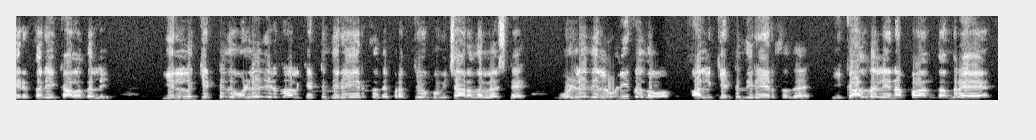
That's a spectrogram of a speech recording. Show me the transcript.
ಇರ್ತಾರೆ ಈ ಕಾಲದಲ್ಲಿ. ಎಲ್ಲಿ ಕೆಟ್ಟದ್ದು ಒಳ್ಳೇದು ಇರ್ತದೋ ಅಲ್ಲಿ ಕೆಟ್ಟದ್ದು ಇರೇ ಇರ್ತದೆ. ಪ್ರತಿಯೊಬ್ಬ ವಿಚಾರದಲ್ಲೂ ಅಷ್ಟೇ. ಒಳ್ಳೇದು ಎಲ್ಲಿ ಉಳಿತದೋ ಅಲ್ಲಿ ಕೆಟ್ಟದ್ದು ಇರೇ ಇರ್ತದೆ. ಈ ಕಾಲದಲ್ಲಿ ಏನಪ್ಪಾ ಅಂತಂದ್ರೆ,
